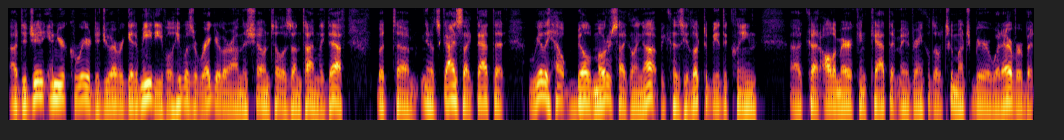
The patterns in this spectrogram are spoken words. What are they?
Uh, did you, in your career, did you ever get to meet Evel? He was a regular on the show until his untimely death. But, um, you know, it's guys like that that really helped build motorcycling up because he looked to be the clean uh, cut all American cat that may have drank a little too much beer or whatever. But,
